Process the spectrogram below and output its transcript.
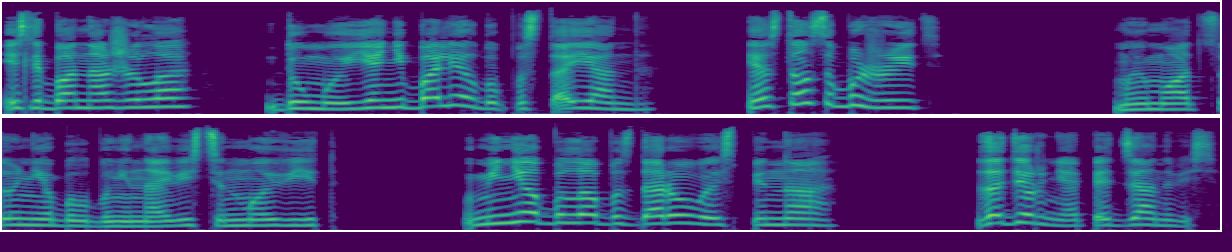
«Если бы она жила, думаю, я не болел бы постоянно и остался бы жить. Моему отцу не был бы ненавистен мой вид. У меня была бы здоровая спина. Задерни опять занавесь».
